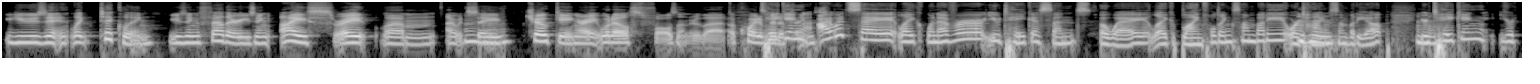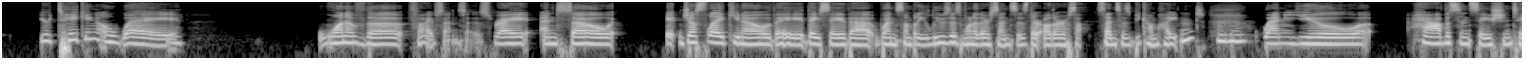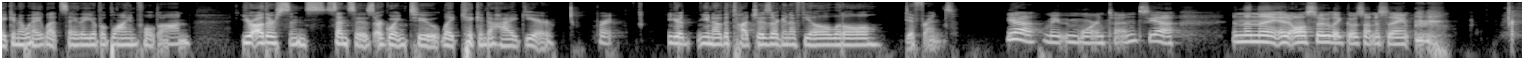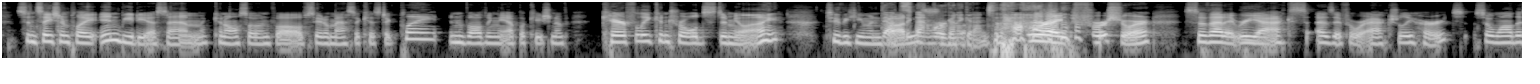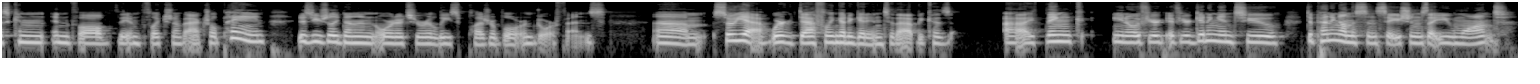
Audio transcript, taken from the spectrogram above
using like tickling, using a feather, using ice, right? Um, I would say Mhm. choking, right? What else falls under that? Uh, quite a bit of taking things. i would say like whenever you take a sense away like blindfolding somebody or tying Mhm. somebody up you're Mhm. taking you're you're taking away one of the five senses right and so it just like you know they they say that when somebody loses one of their senses their other senses become heightened Mhm. when you have a sensation taken away let's say that you have a blindfold on your other sens- senses are going to like kick into high gear Right. your you know the touches are going to feel a little different Yeah, maybe more intense. Yeah. And then the, it also like goes on to say Sensation play in BDSM can also involve sadomasochistic play involving the application of carefully controlled stimuli to the human That's, body. and we're going to get into that. right, for sure, so that it reacts as if it were actually hurt. So while this can involve the infliction of actual pain, it is usually done in order to release pleasurable endorphins. Um, so yeah, we're definitely going to get into that because I think you know if you're if you're getting into depending on the sensations that you want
